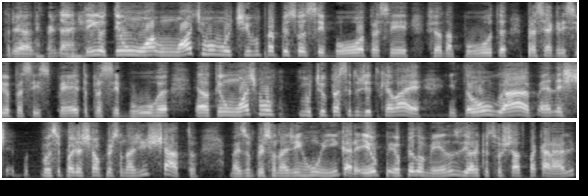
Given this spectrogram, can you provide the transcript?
tá ligado? É verdade. Tem, tem um, um ótimo motivo pra pessoa ser boa, pra ser filha da puta, pra ser agressiva, pra ser esperta, pra ser burra. Ela tem um ótimo motivo pra ser do jeito que ela é. Então, ah, ela é ch- você pode achar um personagem chato, mas um personagem ruim, cara, eu, eu pelo menos, e olha que eu sou chato pra caralho,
